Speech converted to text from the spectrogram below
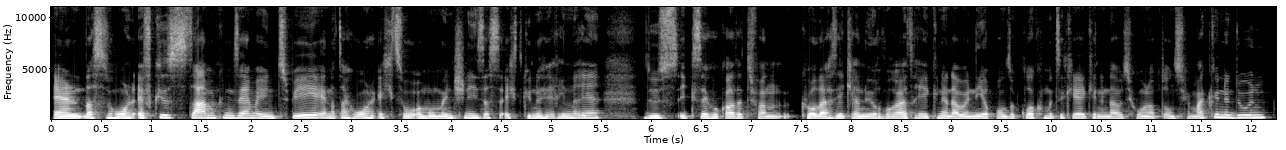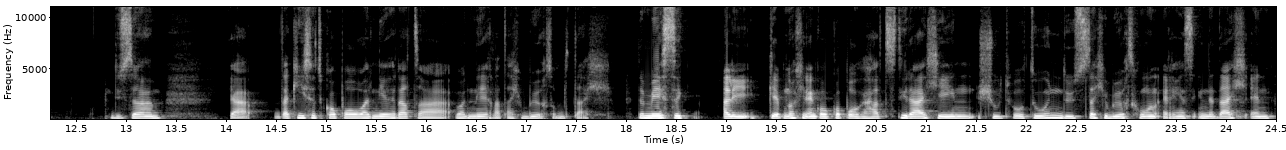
En dat ze gewoon even samen kunnen zijn met hun twee. En dat dat gewoon echt zo een momentje is dat ze echt kunnen herinneren. Dus ik zeg ook altijd van, ik wil daar zeker een uur voor uitrekenen. Dat we niet op onze klok moeten kijken en dat we het gewoon op ons gemak kunnen doen. Dus um, ja, dat kiest het koppel wanneer dat, uh, wanneer dat, dat gebeurt op de dag. De meeste Allee, ik heb nog geen enkel koppel gehad die daar geen shoot wil doen. Dus dat gebeurt gewoon ergens in de dag. En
